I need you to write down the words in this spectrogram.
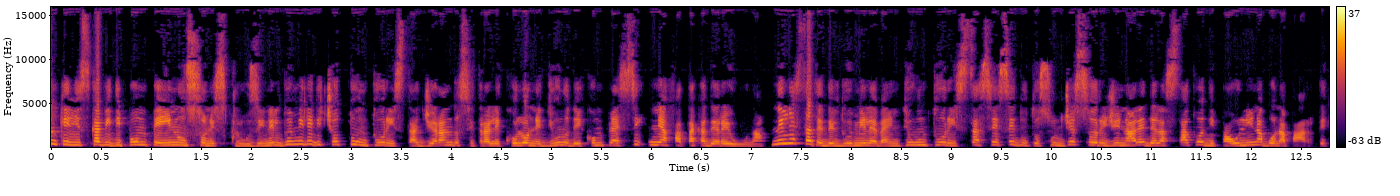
Anche gli scavi di Pompei Pompei non sono esclusi. Nel 2018 un turista, girandosi tra le colonne di uno dei complessi, ne ha fatta cadere una. Nell'estate del 2020 un turista si è seduto sul gesso originale della statua di Paolina Bonaparte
